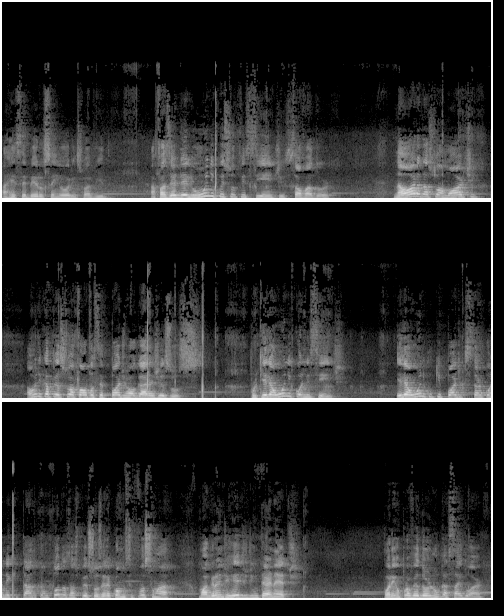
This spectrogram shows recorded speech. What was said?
a receber o Senhor em sua vida, a fazer dele o único e suficiente Salvador. Na hora da sua morte, a única pessoa a qual você pode rogar é Jesus, porque ele é o único onisciente. Ele é o único que pode estar conectado com todas as pessoas. Ele é como se fosse uma, uma grande rede de internet. Porém, o provedor nunca sai do ar.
